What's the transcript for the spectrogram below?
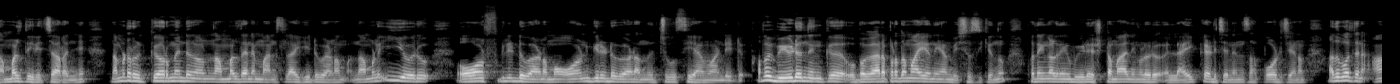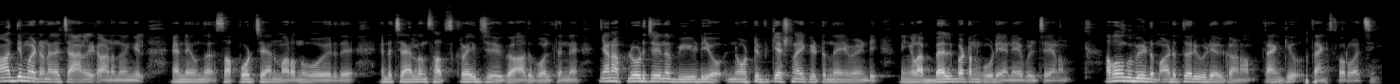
നമ്മൾ തിരിച്ചറിഞ്ഞ് നമ്മുടെ റിക്വയർമെന്റ് നമ്മൾ തന്നെ മനസ്സിലാക്കിയിട്ട് വേണം. നമ്മൾ ഈ ഒരു ഓഫ് ഗ്രിഡ് വേണമോ ഓൺ ഗ്രിഡ് വേണമോ എന്ന് ചൂസ് ചെയ്യാൻ വേണ്ടിയിട്ട്. അപ്പോൾ വീഡിയോ നിങ്ങൾക്ക് ഉപകാരപ്രദമായി എന്ന് ഞാൻ വിശ്വസിക്കുന്നു. അപ്പോൾ നിങ്ങൾ നിങ്ങൾ വീഡിയോ ഇഷ്ടമായാൽ നിങ്ങളൊരു ലൈക്ക് അടിച്ച് എന്നെ സപ്പോർട്ട് ചെയ്യണം. അതുപോലെ തന്നെ ആദ്യമായിട്ടാണ് എന്റെ ചാനൽ കാണുന്നതെങ്കിൽ എന്നെ ഒന്ന് സപ്പോർട്ട് ചെയ്യാൻ മറന്നു പോകരുത് എന്റെ ചാനൽ ഒന്ന് സബ്സ്ക്രൈബ് ചെയ്യുക. അതുപോലെ തന്നെ ഞാൻ അപ്ലോഡ് ചെയ്യുന്ന വീഡിയോ നോട്ടിഫിക്കേഷനായി കിട്ടുന്നതിന് വേണ്ടി നിങ്ങൾ ആ ബെൽ ബട്ടൺ കൂടി എനേബിൾ ചെയ്യണം. അപ്പോൾ നമുക്ക് വീണ്ടും അടുത്തൊരു വീഡിയോയിൽ കാണാം. Thank you thanks for watching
